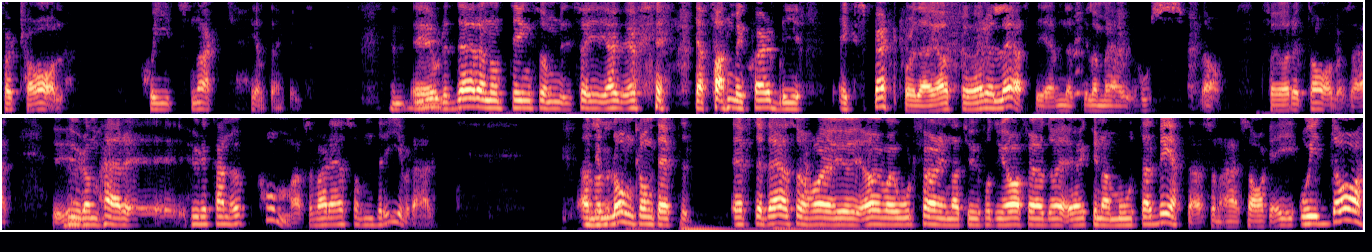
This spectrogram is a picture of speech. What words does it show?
förtal, skitsnack helt enkelt. Det... Eh, och det där är någonting som, jag, jag, jag fann mig själv bli expert på det där. Jag har föreläst i ämnet till och med hos ja, företag och så här. Hur, mm. de här, hur det kan uppkomma, alltså vad det är som driver det här. Alltså mm. långt, långt efter, efter det så har jag ju, jag har varit ordförande i Naturfotografer och då har jag kunnat motarbeta sådana här saker. Och idag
